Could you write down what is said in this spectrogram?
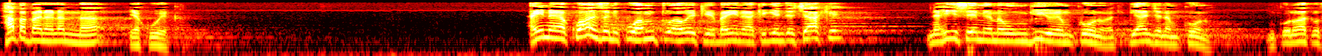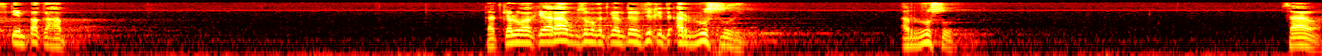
Hapa pana namna ya kuweka. Aina ya kwanza ni kuwa mtu aweke baina ya kiganja chake na hii sehemu ya maungio ya mkono ya kiganja na mkono. Mkono wake ufike mpaka hapo katika lugha ya Kiarabu kusoma katika vitabu fiqh ar-rusul ar-rusul sawa.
